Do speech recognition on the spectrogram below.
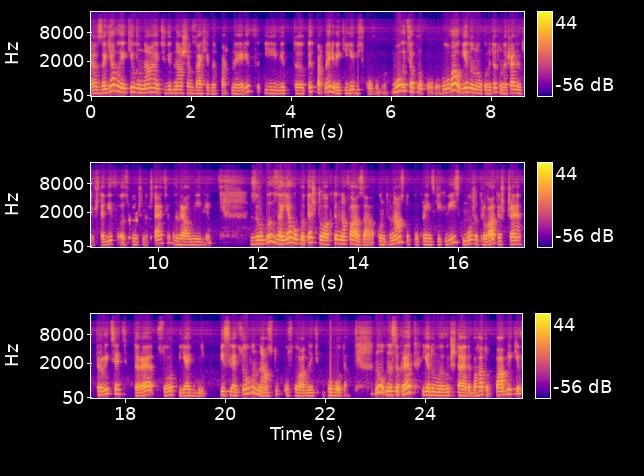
Е, Заяви, які лунають від наших західних партнерів і від е, тих партнерів, які є військовими, мовиться про кого? Голова об'єднаного комітету начальників штабів е, Сполучених Штатів, генерал Мідлі, зробив заяву про те, що активна фаза контрнаступу українських військ може тривати ще 30-45 днів. Після цього наступ ускладнить погода. Ну, не секрет, я думаю, ви читаєте багато пабліків,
